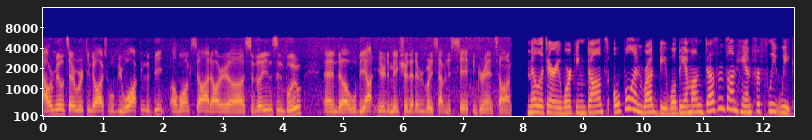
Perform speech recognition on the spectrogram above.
Our military working dogs will be walking the beat alongside our uh, civilians in blue, and uh, we'll be out here to make sure that everybody's having a safe and grand time. Military working dogs, Opal and Rugby will be among dozens on hand for Fleet Week.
